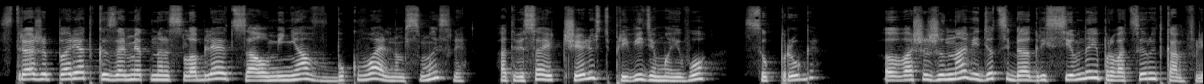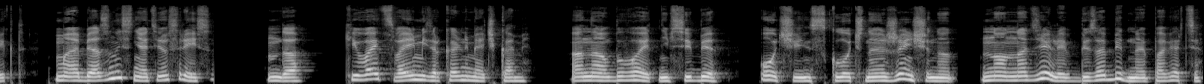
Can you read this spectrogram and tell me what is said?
Стражи порядка заметно расслабляются, а у меня в буквальном смысле отвисает челюсть при виде моего супруга. Ваша жена ведет себя агрессивно и провоцирует конфликт. Мы обязаны снять ее с рейса. Да, кивает своими зеркальными очками. Она бывает не в себе. Очень склочная женщина, но на деле безобидная, поверьте.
